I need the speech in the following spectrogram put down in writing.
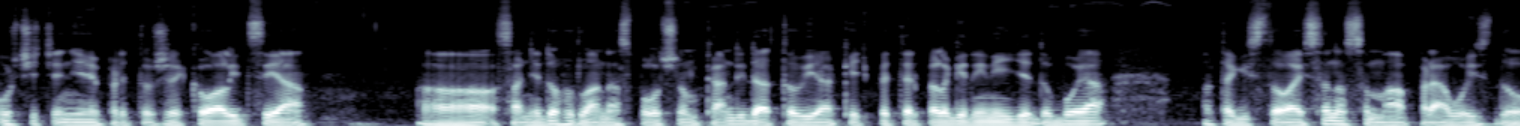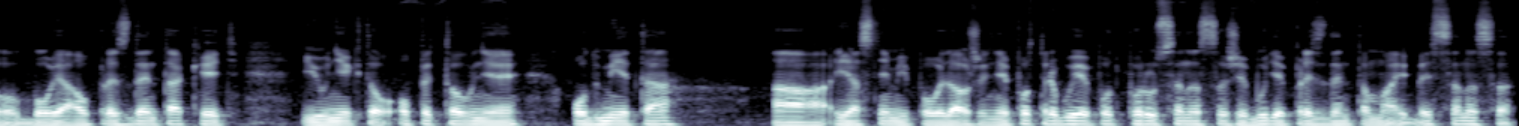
Určite nie, pretože koalícia uh, sa nedohodla na spoločnom kandidátovi a keď Peter Pellegrini ide do boja, a takisto aj SNS má právo ísť do boja o prezidenta, keď ju niekto opätovne odmieta a jasne mi povedal, že nepotrebuje podporu SNS, že bude prezidentom aj bez SNS,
